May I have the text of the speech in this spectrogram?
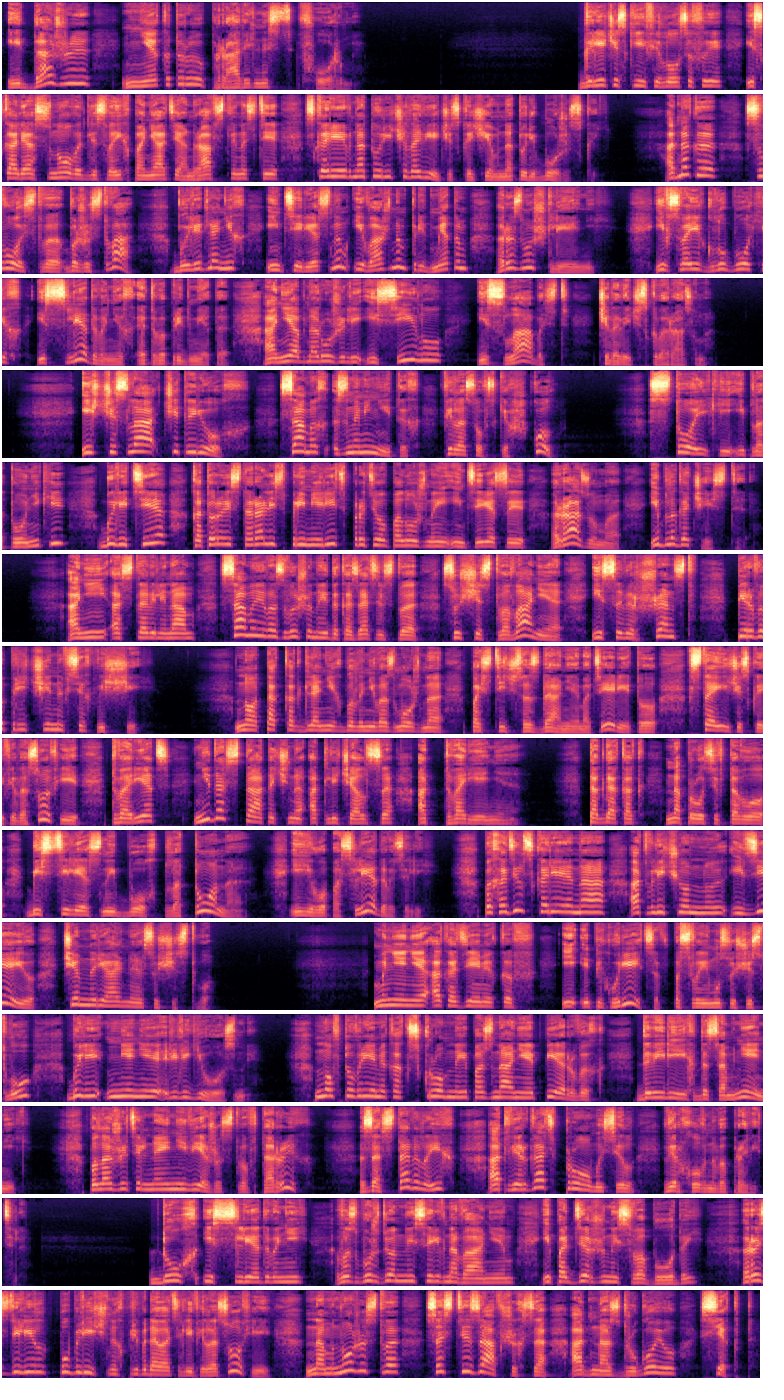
и даже некоторую правильность формы. Греческие философы искали основы для своих понятий о нравственности скорее в натуре человеческой, чем в натуре божеской. Однако свойства божества были для них интересным и важным предметом размышлений. И в своих глубоких исследованиях этого предмета они обнаружили и силу, и слабость человеческого разума. Из числа четырех самых знаменитых философских школ, стойки и платоники были те, которые старались примирить противоположные интересы разума и благочестия. Они оставили нам самые возвышенные доказательства существования и совершенств первопричины всех вещей. Но так как для них было невозможно постичь создание материи, то в стоической философии Творец недостаточно отличался от творения, тогда как, напротив того, бестелесный бог Платона и его последователей походил скорее на отвлеченную идею, чем на реальное существо. Мнение академиков и эпикурейцев по своему существу были менее религиозны. Но в то время как скромные познания первых довели их до сомнений, положительное невежество вторых заставило их отвергать промысел верховного правителя. Дух исследований, возбужденный соревнованием и поддержанный свободой, разделил публичных преподавателей философии на множество состязавшихся одна с другою сект.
